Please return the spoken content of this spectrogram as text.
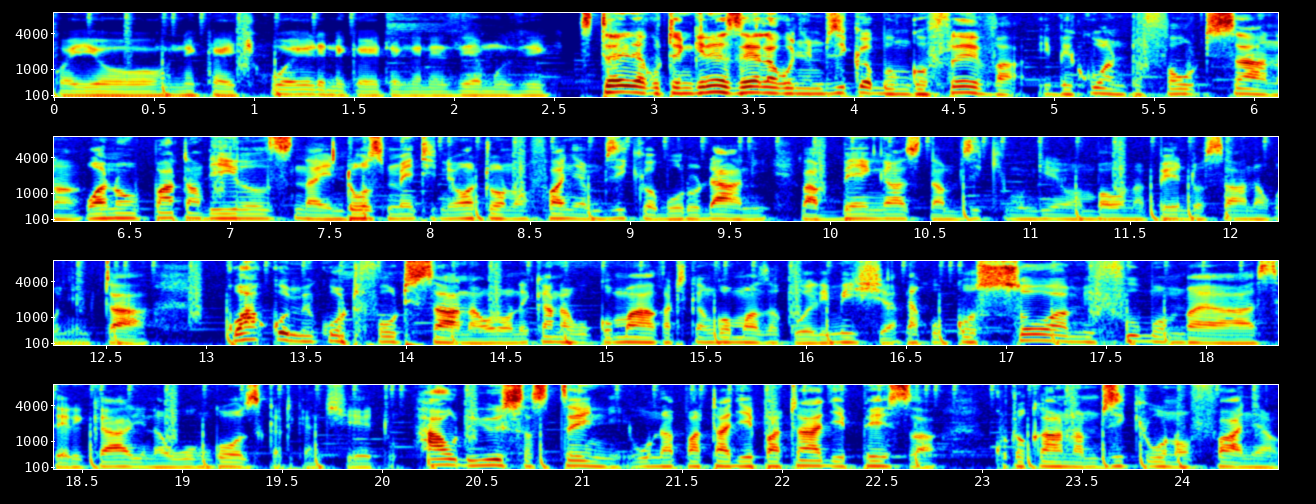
kwa hiyo nikaichukua ile nikaitengenezea muziki. Staili ya kutengeneza hela kwenye mziki wa Bongo Flava imekuwa ni tofauti sana. Wanaopata deals na endorsement ni watu wanaofanya mziki wa burudani, bangers na mziki mwingine ambao unapendwa sana kwenye mtaa. Kwako imekuwa tofauti sana, unaonekana kukomaa katika ngoma za kuelimisha na kukosoa mifumo ya serikali na uongozi katika nchi yetu. How do you sustain? Unapataje pataje pesa kutokana na mziki unaofanya?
